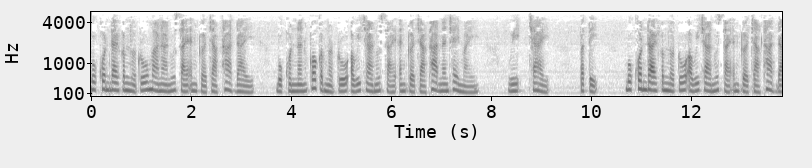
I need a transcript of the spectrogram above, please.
บุคคลใดกำหนดรู้มานานุสัยอันเกิดจากธาตุใด บุคคลนั้นก็กำหนดรู้อวิชานุสัยอันเกิดจากธาตุนั้นใช่ไหม วิ ใช่ ปฏิ บุคคลใดกำหนดรู้อวิชานุสัยอันเกิดจากธาตุใด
